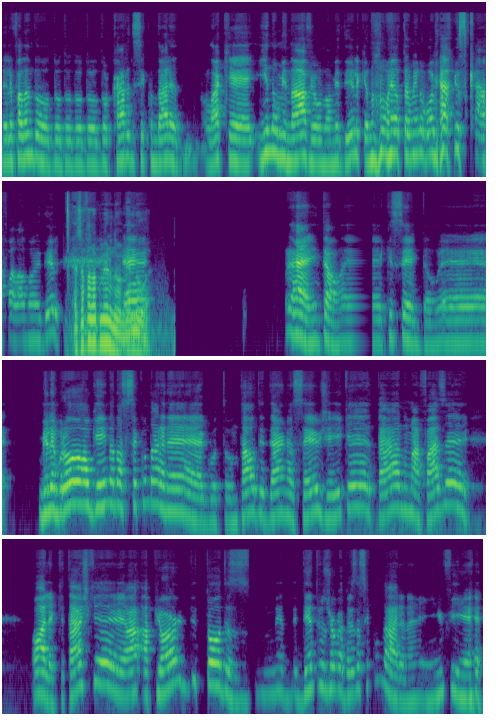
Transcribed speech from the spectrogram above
ele falando do, do, do, do, cara de secundária lá que é inominável o nome dele, que eu, não, eu também não vou me arriscar a falar o nome dele. É só falar o primeiro nome, é, é Noah. É, então, é, é que ser, então. É, me lembrou alguém da nossa secundária, né, Guto? Um tal de Darna Serge aí que tá numa fase, olha, que tá acho que a, a pior de todas, né, dentre os jogadores da secundária, né? Enfim, é,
